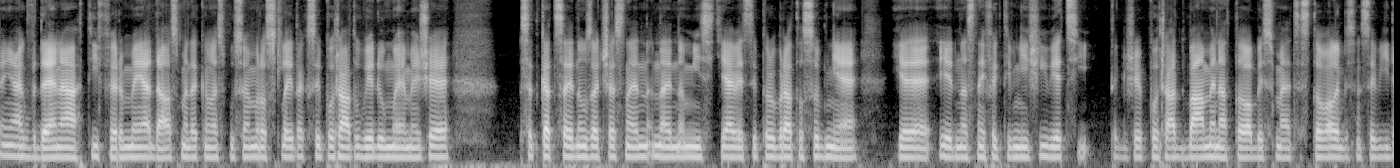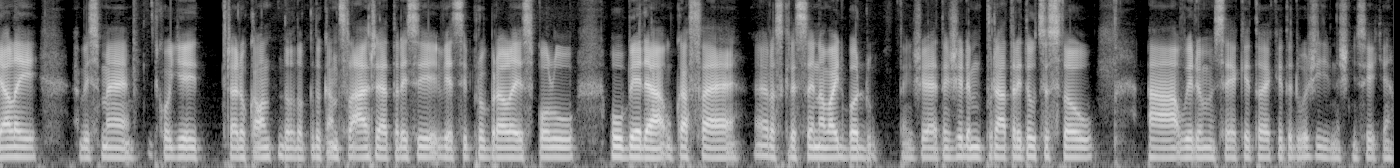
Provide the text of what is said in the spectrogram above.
nějak v DNA té firmy a dál jsme takovým způsobem rostli, tak si pořád uvědomujeme, že setkat se jednou za čas na, jedno, na jednom místě a věci probrat osobně je jedna z nejefektivnějších věcí. Takže pořád dbáme na to, aby jsme cestovali, aby jsme se výdali, aby jsme chodili třeba do, do, do, do kanceláře a tady si věci probrali spolu u oběda, u kafe, rozkreslili na whiteboardu. Takže, takže jdeme pořád tady tou cestou a uvědomíme si, jak je to, jak je to důležité v dnešním světě.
